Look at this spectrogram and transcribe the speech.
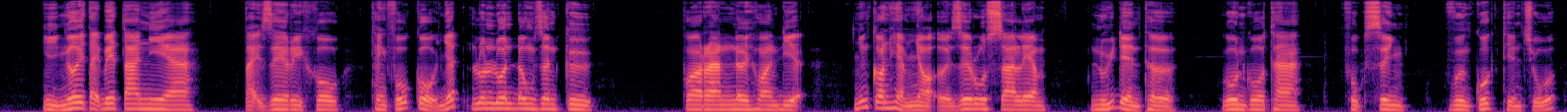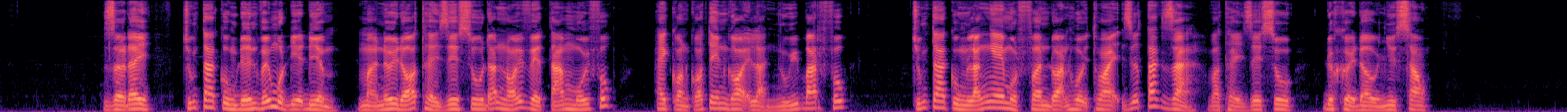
nghỉ ngơi tại Betania, tại Jericho, thành phố cổ nhất luôn luôn đông dân cư, Quaran nơi hoang địa, những con hẻm nhỏ ở Jerusalem, núi đền thờ, Golgotha, phục sinh, vương quốc Thiên Chúa. Giờ đây, chúng ta cùng đến với một địa điểm mà nơi đó thầy Giêsu đã nói về tám mối phúc, hay còn có tên gọi là núi Bát Phúc. Chúng ta cùng lắng nghe một phần đoạn hội thoại giữa tác giả và thầy Giêsu được khởi đầu như sau.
